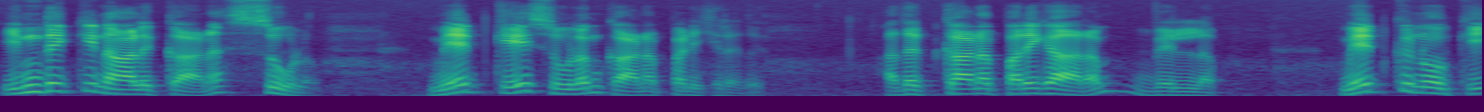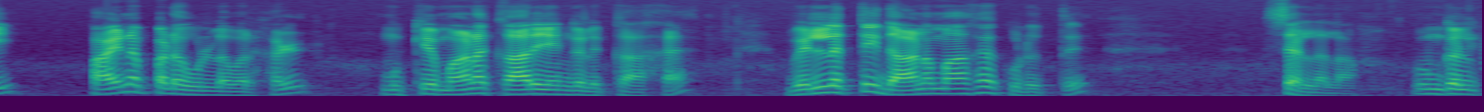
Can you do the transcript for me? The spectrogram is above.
இன்றைக்கு நாளுக்கான சூளம். மேற்கே சூளம் காணப்படுகிறது. அதற்கான பரிகாரம் வெள்ளம். மேற்கு நோக்கி பயணப்பட உள்ளவர்கள் முக்கியமான காரியங்களுக்காக வெள்ளத்தை தானமாக கொடுத்து செல்லலாம். உங்கள்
